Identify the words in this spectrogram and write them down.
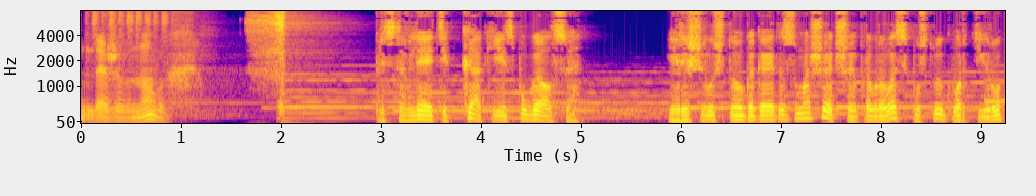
Даже в новых. Представляете, как я испугался? Я решил, что какая-то сумасшедшая пробралась в пустую квартиру,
